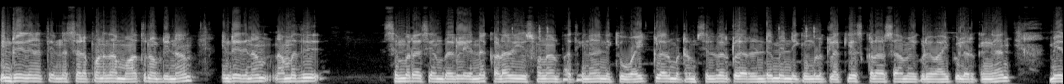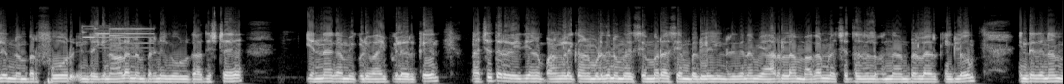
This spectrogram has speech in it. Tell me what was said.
இன்றைய தினத்தை என்ன சிறப்பானதாக மாற்றணும் அப்படின்னா இன்றைய தினம் நமது சிம்மராசி அன்பர்கள் என்ன கலர் யூஸ் பண்ணலாம்னு பார்த்தீங்கன்னா இன்னைக்கு ஒயிட் கலர் மற்றும் சில்வர் கலர் ரெண்டுமே இன்னைக்கு உங்களுக்கு லக்கியஸ்ட் கலர்ஸ் அமையக்கூடிய வாய்ப்புகள் இருக்குங்க. மேலும் நம்பர் ஃபோர் இன்றைக்கு நாலாம் நம்பர் நீங்கள் உங்களுக்கு அதிர்ஷ்ட என்ன அமைக்கக்கூடிய வாய்ப்புகள் இருக்கு. நட்சத்திர ரீதியான பலன்களை காணும்பொழுது நம்ம சிம்மராசி என்பர்களில் இன்றைய தினம் யாரெல்லாம் மகம் நட்சத்திரத்தில் நண்பர்களாக இருக்கீங்களோ இன்றைய தினம்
